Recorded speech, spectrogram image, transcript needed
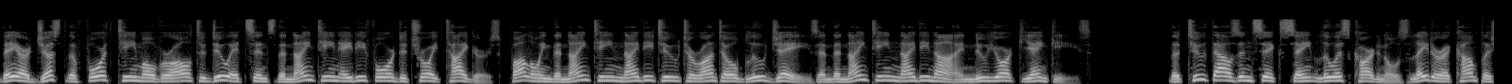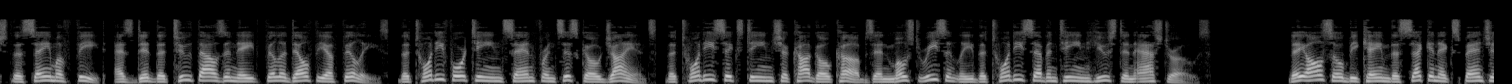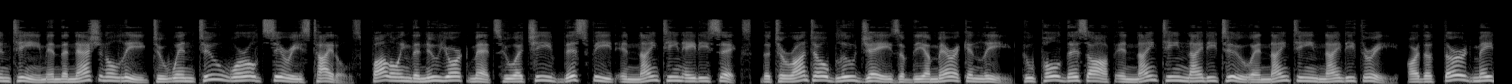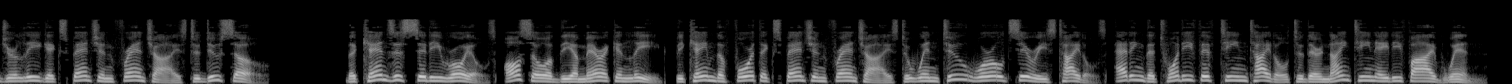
They are just the fourth team overall to do it since the 1984 Detroit Tigers, following the 1992 Toronto Blue Jays and the 1999 New York Yankees. The 2006 St. Louis Cardinals later accomplished the same feat, as did the 2008 Philadelphia Phillies, the 2014 San Francisco Giants, the 2016 Chicago Cubs and most recently the 2017 Houston Astros. They also became the second expansion team in the National League to win two World Series titles, following the New York Mets who achieved this feat in 1986, the Toronto Blue Jays of the American League, who pulled this off in 1992 and 1993, are the third Major League expansion franchise to do so. The Kansas City Royals, also of the American League, became the fourth expansion franchise to win two World Series titles, adding the 2015 title to their 1985 win.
